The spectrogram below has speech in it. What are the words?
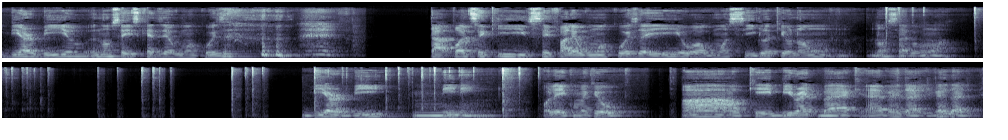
BRB eu, eu não sei se quer dizer alguma coisa. tá, pode ser que você fale alguma coisa aí ou alguma sigla que eu não, não saiba. Vamos lá. BRB meaning. Olha aí como é que eu. Ah, ok. Be right back. É verdade, verdade.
